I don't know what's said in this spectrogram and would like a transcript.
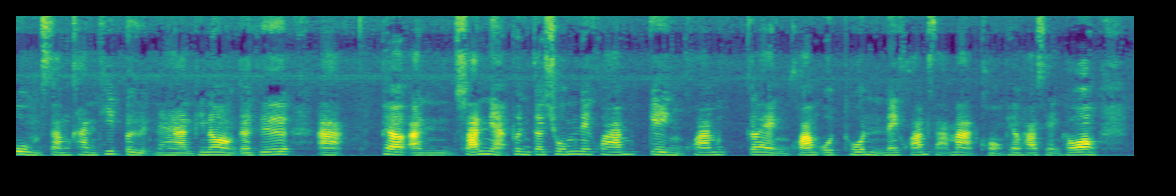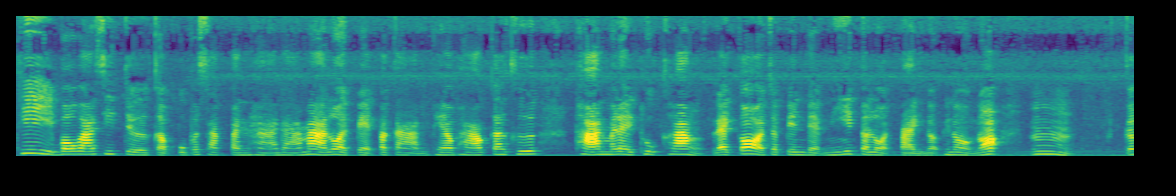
กลุ่มสำคัญที่เปิดนานพี่น้องก็คืออะแพลอันชั้นเนี่ยเพิ่นกระชมในความเก่ง ความแกร่งความอดทนในความสามารถของแพรวพาแสงทอง ที่บว่าสิเจอกับอุปสรรคปัญหาดราม่าร้อยแปดประการแพรวพาวก็คือผ่านมาได้ทุกครั้ง และก็จะเป็นแบบนี้ตลอดไปเนาะพี่น้องเนาะอืมก็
